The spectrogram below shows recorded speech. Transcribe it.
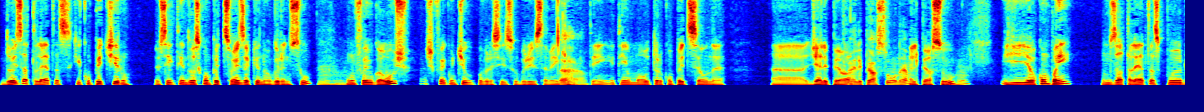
dois atletas que competiram. Eu sei que tem duas competições aqui no Rio Grande do Sul. Uhum. Um foi o Gaúcho, acho que foi contigo que eu conversei sobre isso também, que uhum. tem, e tem uma outra competição, né? Uh, de LPO. LPO Sul, né? LPO Sul. Uhum. E eu acompanhei um dos atletas por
